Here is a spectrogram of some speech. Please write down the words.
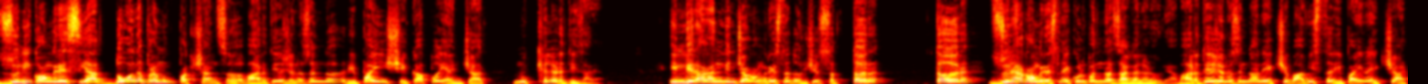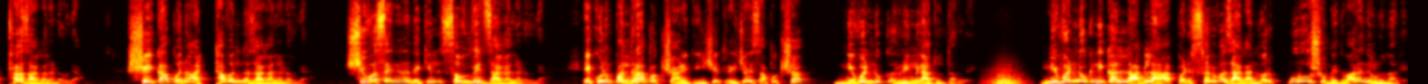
जुनी काँग्रेस या दोन प्रमुख पक्षांसह भारतीय जनसंघ रिपाई शेकाप यांच्यात मुख्य लढती झाल्या. इंदिरा गांधींच्या काँग्रेसनं दोनशे सत्तर तर जुन्या काँग्रेसनं एकोणपन्नास जागा लढवल्या. भारतीय जनसंघानं एकशे बावीस तर रिपाईनं एकशे अठरा जागा लढवल्या. शेकापनं अठ्ठावन्न जागा लढवल्या. शिवसेनेनं देखील सव्वीस जागा लढवल्या. एकूण पंधरा पक्ष आणि तीनशे त्रेचाळीस अपक्ष निवडणूक रिंगणात उतरले. निवडणूक निकाल लागला पण सर्व जागांवर पुरुष उमेदवार निवडून आले.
